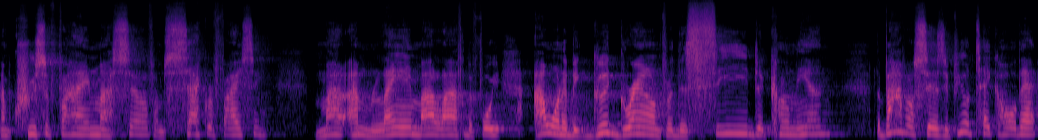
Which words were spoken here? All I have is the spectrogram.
I'm crucifying myself. I'm sacrificing. My, I'm laying my life before you. I want to be good ground for the seed to come in. The Bible says if you'll take all that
